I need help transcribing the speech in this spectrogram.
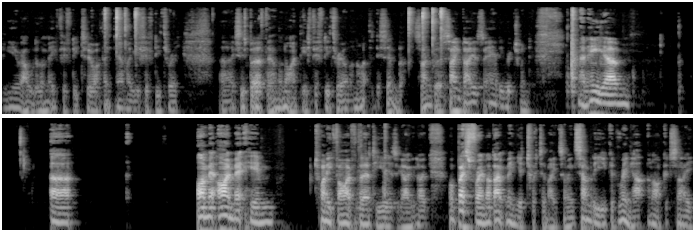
a year older than me, 52, I think now, maybe 53. Uh, it's his birthday on the 9th. He's 53 on the 9th of December. Same, same day as Andy Richmond. And he, um, uh, I met I met him 25, 30 years ago. You know, well, best friend. I don't mean your Twitter mates. I mean somebody you could ring up and I could say,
